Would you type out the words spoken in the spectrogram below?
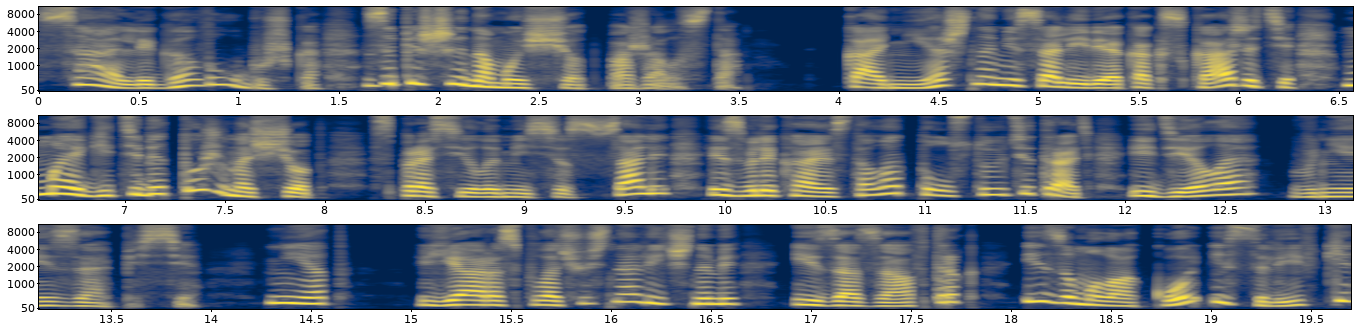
«Салли, голубушка, запиши на мой счет, пожалуйста». «Конечно, мисс Оливия, как скажете. Мэгги, тебе тоже на счет?» — спросила миссис Салли, извлекая из стола толстую тетрадь и делая в ней записи. «Нет, я расплачусь наличными и за завтрак, и за молоко, и сливки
